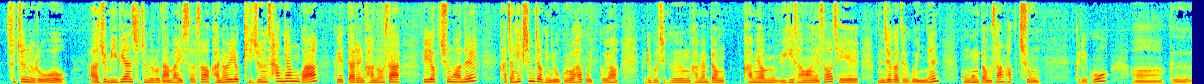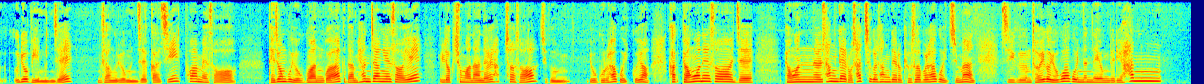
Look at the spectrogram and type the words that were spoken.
수준으로 아주 미비한 수준으로 남아 있어서 간호인력 기준 상향과 그에 따른 간호사 인력 충원을 가장 핵심적인 요구로 하고 있고요. 그리고 지금 감염병 감염 위기 상황에서 제일 문제가 되고 있는 공공병상 확충 그리고 어그 의료비 문제, 무상 의료 문제까지 포함해서 대정부 요구안과 그다음 현장에서의 인력 충원안을 합쳐서 지금 요구를 하고 있고요. 각 병원에서 이제 병원을 상대로 사측을 상대로 교섭을 하고 있지만 지금 저희가 요구하고 있는 내용들이 한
